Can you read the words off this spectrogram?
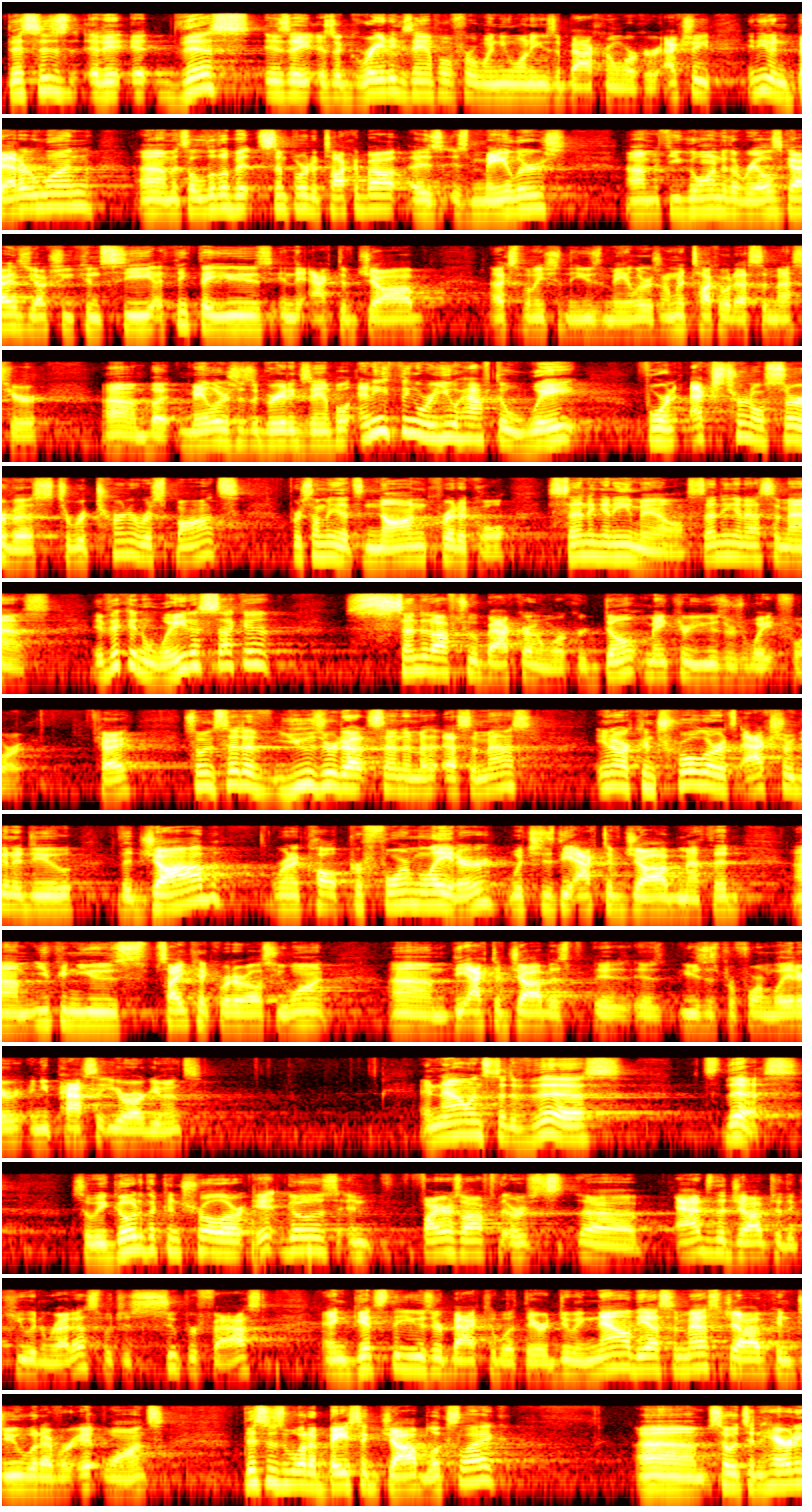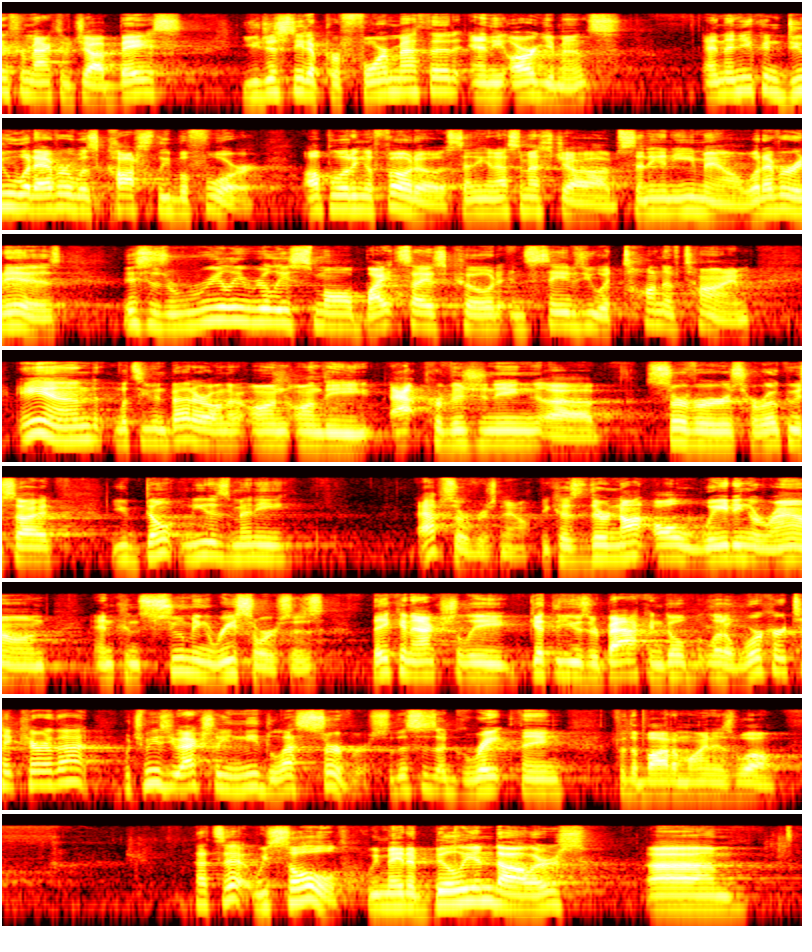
This is, it, it, this is, a, is a great example for when you want to use a background worker. Actually, an even better one, um, it's a little bit simpler to talk about, is, is mailers. Um, if you go onto the Rails guides, you actually can see, I think they use in the active job explanation, they use mailers. I'm going to talk about SMS here. Um, but mailers is a great example. Anything where you have to wait for an external service to return a response for something that's non-critical, sending an email, sending an SMS, if it can wait a second, send it off to a background worker. Don't make your users wait for it, okay? So instead of user.send SMS, in our controller, it's actually going to do the job. We're going to call perform later, which is the active job method. Um, you can use Sidekiq or whatever else you want. Um, the active job is, is, is, uses perform later, and you pass it your arguments. And now instead of this, it's this. So we go to the controller, it goes and fires off, or uh, adds the job to the queue in Redis, which is super fast and gets the user back to what they were doing. Now the SMS job can do whatever it wants. This is what a basic job looks like. Um, so it's inheriting from active job base. You just need a perform method and the arguments, and then you can do whatever was costly before. Uploading a photo, sending an SMS job, sending an email, whatever it is. This is really, really small, bite-sized code and saves you a ton of time. And what's even better on the, on, on the app provisioning, uh, servers, Heroku side, you don't need as many app servers now because they're not all waiting around and consuming resources. They can actually get the user back and go let a worker take care of that, which means you actually need less servers. So this is a great thing for the bottom line as well. That's it. We sold. We made a billion dollars um,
